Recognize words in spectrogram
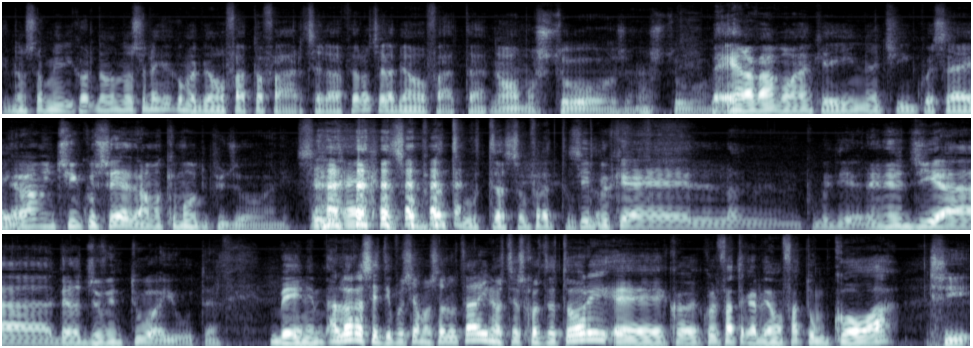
Non so, mi ricordo, non so neanche come abbiamo fatto a farcela, però ce l'abbiamo fatta. No, mostruoso, mostruoso. Beh, eravamo anche in 5-6. Eravamo in 5-6, eravamo anche molto più giovani. Sì, ecco, soprattutto, soprattutto. Sì, perché dire, l'energia della gioventù aiuta. Bene, allora senti, possiamo salutare i nostri ascoltatori eh, co- col fatto che abbiamo fatto un COA, Sì.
